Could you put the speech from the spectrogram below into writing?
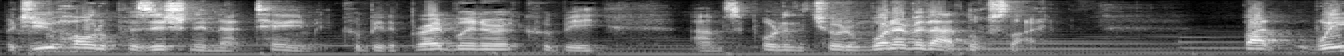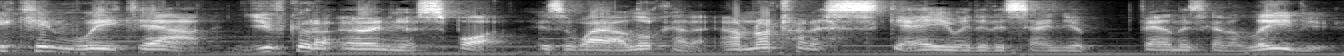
but you hold a position in that team. It could be the breadwinner, it could be um, supporting the children, whatever that looks like. But week in, week out, you've got to earn your spot, is the way I look at it. And I'm not trying to scare you into this saying your family's going to leave you.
